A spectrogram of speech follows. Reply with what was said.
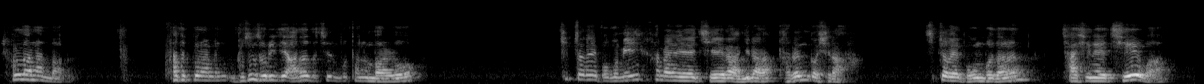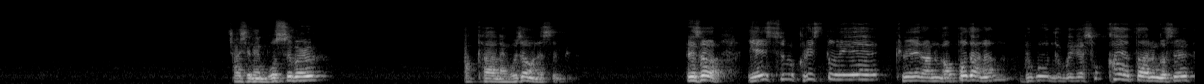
현란한 말을 하듣고 나면 무슨 소리인지 알아듣지 못하는 말로 십자가의 복음이 하나님의 지혜가 아니라 다른 것이라 십자가의 복음보다는 자신의 지혜와 자신의 모습을 나타내고자 원했습니다. 그래서 예수 그리스도의 교회라는 것보다는 누구 누구에게 속하였다는 것을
